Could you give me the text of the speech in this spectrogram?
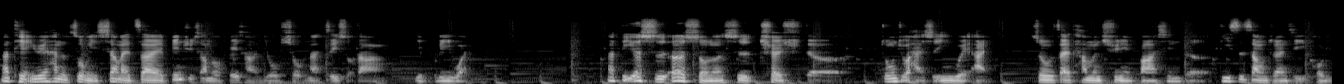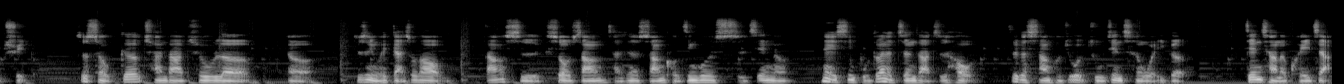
那田约翰的作品向来在编曲上都非常优秀，那这一首当然也不例外。那第二十二首呢是 Church 的《终究还是因为爱》，收在他们去年发行的第四张专辑《Holy Trip》。这首歌传达出了，呃，就是你会感受到当时受伤产生的伤口，经过时间呢，内心不断的挣扎之后，这个伤口就会逐渐成为一个坚强的盔甲。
